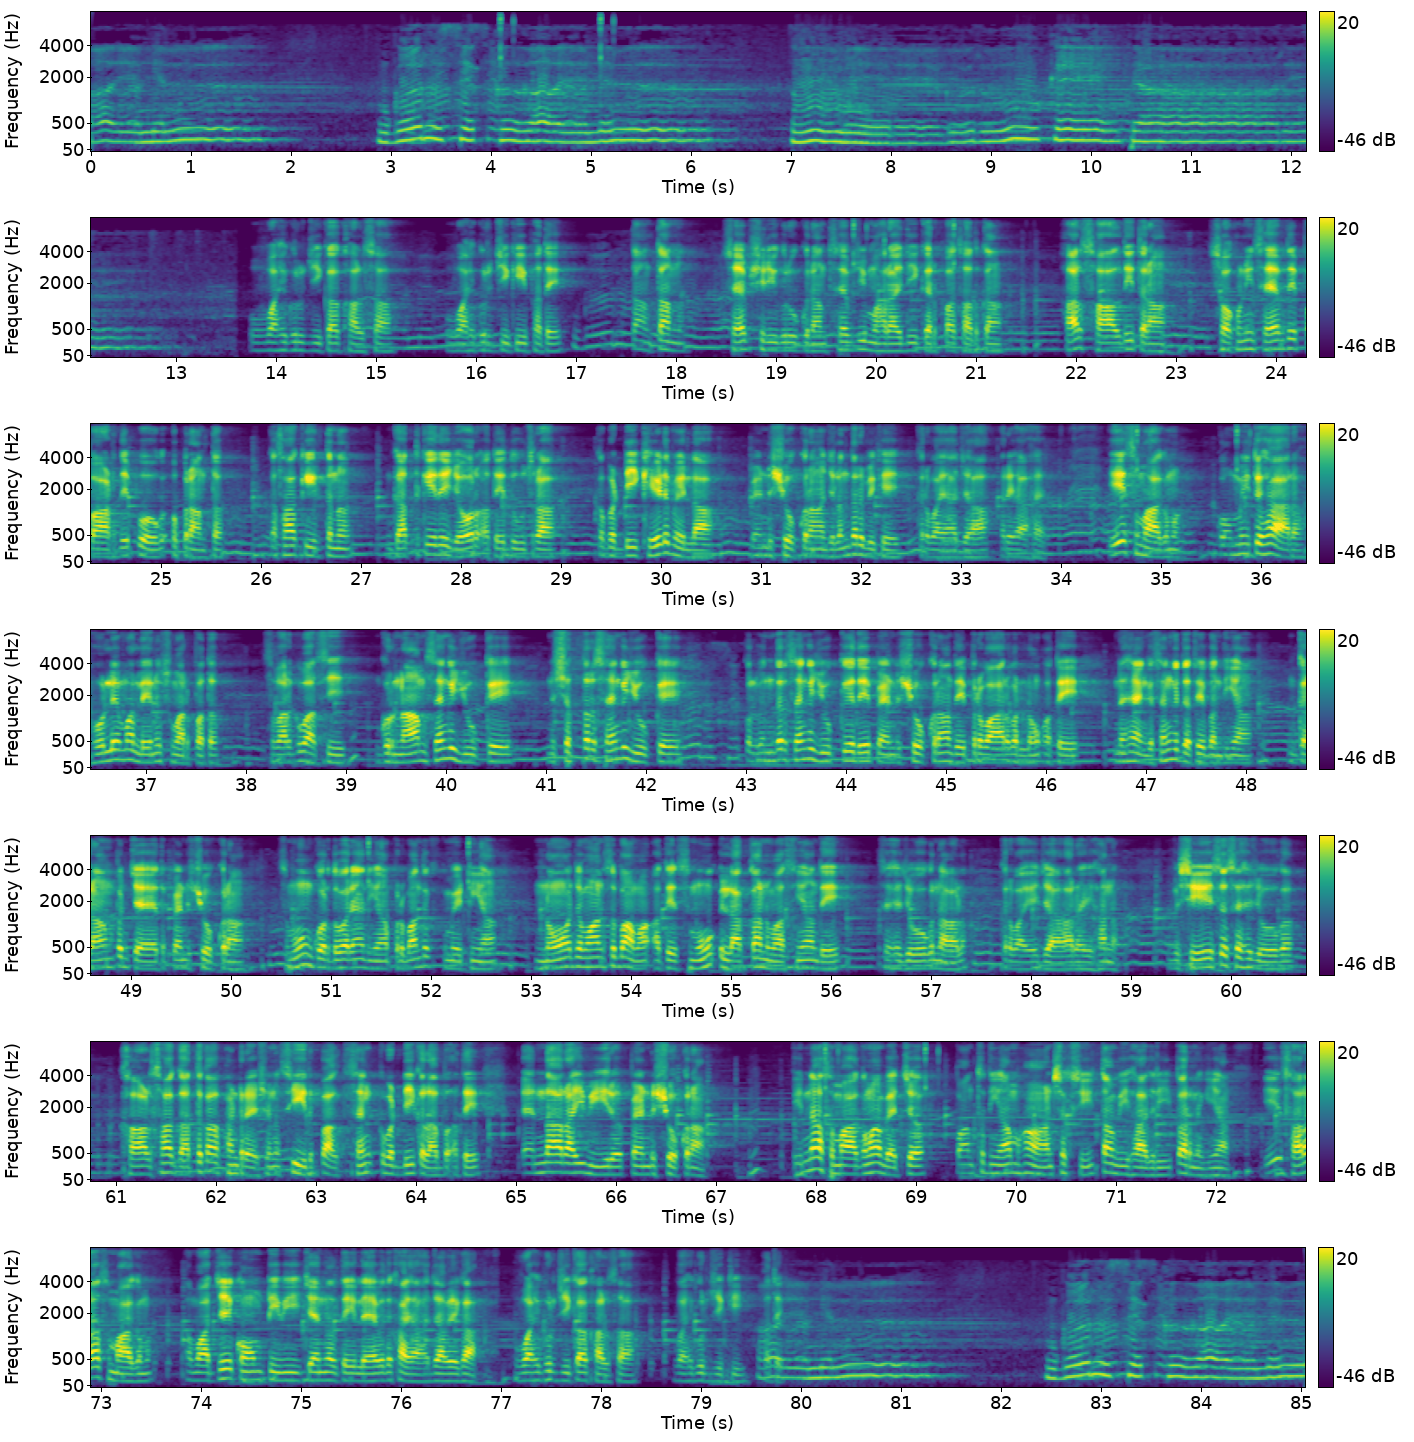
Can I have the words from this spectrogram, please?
ਆਏ ਮਿਲ, ਗੁਰ ਸਿੱਖ ਆਏ ਮਿਲ, ਤੂੰ ਮੇਰੇ ਗੁਰੂ ਕੇ ਪਿਆਰੇ। ਵਾਹਿਗੁਰੂ ਜੀ ਕਾ ਖਾਲਸਾ, ਵਾਹਿਗੁਰੂ ਜੀ ਕੀ ਫਤਿਹ। ਧੰਨ ਧੰਨ ਸਾਹਿਬ ਸ੍ਰੀ ਗੁਰੂ ਗ੍ਰੰਥ ਸਾਹਿਬ ਜੀ ਮਹਾਰਾਜ ਦੀ ਕਿਰਪਾ ਸਦਕਾ ਹਰ ਸਾਲ ਦੀ ਤਰ੍ਹਾਂ ਸੁਖਮਨੀ ਸਾਹਿਬ ਦੇ ਪਾਠ ਦੇ ਭੋਗ ਉਪਰੰਤ ਕਥਾ ਕੀਰਤਨ ਗੱਤਕੇ ਦੇ ਜੋਰ ਅਤੇ ਦੂਸਰਾ ਕਬੱਡੀ ਖੇਡ ਮੇਲਾ ਪਿੰਡ ਸ਼ੋਕਰਾਂ ਜਲੰਧਰ ਵਿਖੇ ਕਰਵਾਇਆ ਜਾ ਰਿਹਾ ਹੈ। ਇਹ ਸਮਾਗਮ ਕੌਮੀ ਤਿਉਹਾਰ ਹੋਲੇ ਮਹੱਲੇ ਨੂੰ ਸਮਰਪਿਤ ਸਵਰਗਵਾਸੀ Gurnam Singh UK Nachhatar Singh UK Kulwinder Singh UK ਦੇ ਪਿੰਡ ਸ਼ੋਕਰਾਂ ਦੇ ਪਰਿਵਾਰ ਵੱਲੋਂ ਅਤੇ ਨਹਿੰਗ ਸਿੰਘ ਜਥੇਬੰਦੀਆਂ, ਗ੍ਰਾਮ ਪੰਚਾਇਤ ਪਿੰਡ ਸ਼ੋਕਰਾਂ, ਸਮੂਹ ਗੁਰਦੁਆਰਿਆਂ ਦੀਆਂ ਪ੍ਰਬੰਧਕ ਕਮੇਟੀਆਂ, ਨੌਜਵਾਨ ਸਭਾਵਾਂ ਅਤੇ ਸਮੂਹ ਇਲਾਕਾ ਨਿਵਾਸੀਆਂ ਦੇ ਸਹਿਯੋਗ ਨਾਲ ਕਰਵਾਏ ਜਾ ਰਹੇ ਹਨ। ਵਿਸ਼ੇਸ਼ ਸਹਿਯੋਗ ਖਾਲਸਾ ਗੱਤਕਾ ਫੈਡਰੇਸ਼ਨ, ਸ਼ਹੀਦ ਭਗਤ ਸਿੰਘ ਕਬੱਡੀ ਕਲੱਬ ਅਤੇ ਐਨ ਆਰ ਆਈ ਵੀਰ ਪਿੰਡ ਸ਼ੋਕਰਾਂ। ਇਨ੍ਹਾਂ ਸਮਾਗਮਾਂ ਵਿੱਚ ਪੰਥ ਦੀਆਂ ਮਹਾਨ ਸ਼ਖਸੀਅਤਾਂ ਵੀ ਹਾਜ਼ਰੀ ਭਰਨਗੀਆਂ। ਇਹ ਸਾਰਾ ਸਮਾਗਮ ਅਵਾਜੇ ਕੌਮ ਟੀਵੀ ਚੈਨਲ ਤੇ ਲਾਈਵ ਦਿਖਾਇਆ ਜਾਵੇਗਾ। ਵਾਹਿਗੁਰੂ ਜੀ ਕਾ ਖਾਲਸਾ, ਵਾਹਿਗੁਰੂ ਜੀ ਕੀ ਫਤਿਹ। ਗੁਰ ਸਿੱਖ ਆਏ ਮਿਲ।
